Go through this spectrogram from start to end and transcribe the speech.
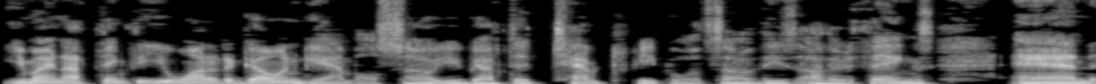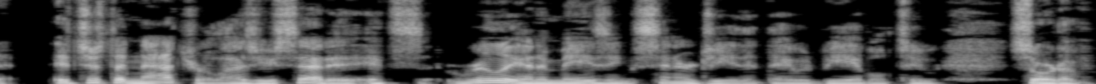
you might not think that you wanted to go and gamble. So you have to tempt people with some of these other things. And it's just a natural, as you said, it's really an amazing synergy that they would be able to sort of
